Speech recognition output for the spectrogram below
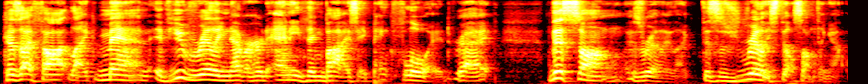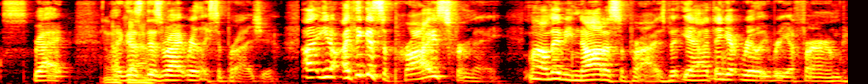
Because I thought, like, man, if you've really never heard anything by, say, Pink Floyd, right? This song is really like, this is really still something else, right? Like, this, this right really surprised you. Uh, you know, I think a surprise for me well, maybe not a surprise, but yeah, I think it really reaffirmed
